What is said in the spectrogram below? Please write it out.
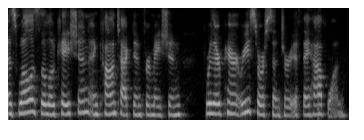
as well as the location and contact information for their parent resource center if they have one.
